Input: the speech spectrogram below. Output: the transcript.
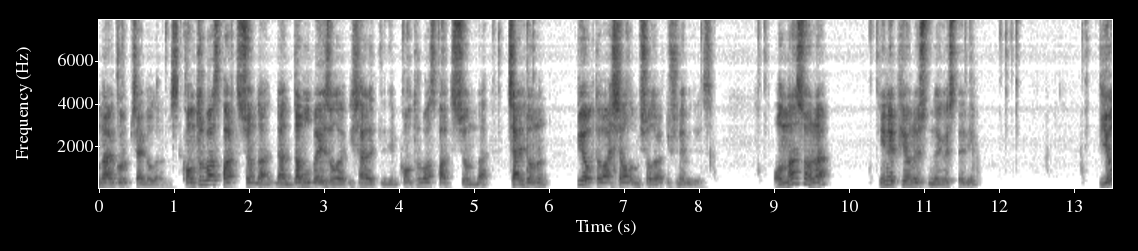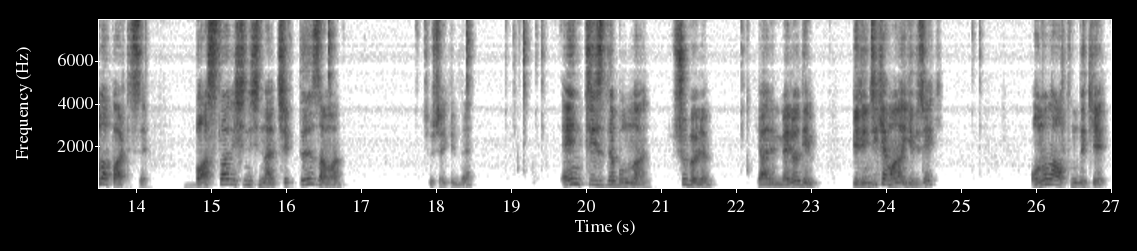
Bunlar grup cellolarımız. Kontrbas partisyonda yani double bass olarak işaretlediğim kontrbas partisyonunda cello'nun bir oktav aşağı alınmış olarak düşünebiliriz. Ondan sonra yine piyano üstünde göstereyim. Viola partisi. Baslar işin içinden çıktığı zaman şu şekilde en tizde bulunan şu bölüm yani melodim birinci kemana gidecek. Onun altındaki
